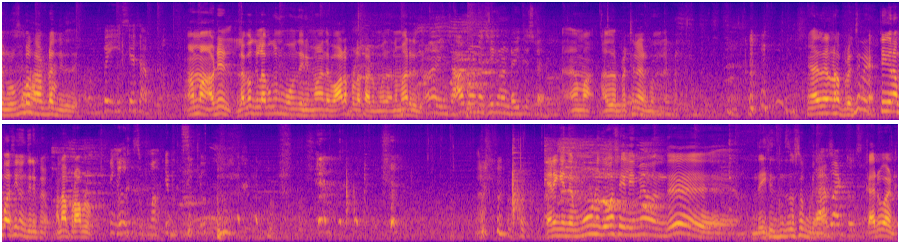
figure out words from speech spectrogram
இது ரொம்ப சாஃப்டாக இருக்குது. ஆமாம் அப்படியே லபக்கு லபக்குன்னு போகும் தெரியுமா? அந்த வாழைப்பழம் சாப்பிடும்போது அந்த மாதிரி இருக்குது. ஆமாம் அது ஒரு பிரச்சனை இருக்கும் இதில். அதெல்லாம் பிரச்சனை. சீக்கிரம் பசிக்கும் திருப்பியும். அதான் ப்ராப்ளம் எனக்கு இந்த மூணு தோசையிலையுமே வந்து இந்த இந்த தோசை பிடிக்கும். கருவாடு.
